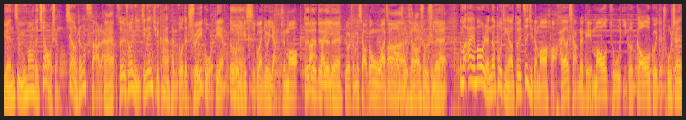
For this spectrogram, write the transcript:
源自于猫的叫声，象声词而来。哎，所以说你今天去看很多的水果店，都有一个习惯，就是养只猫，对对对对对，有什么小动物啊，小老鼠、小老鼠之类的。那么爱猫人呢，不仅要对自己的猫好，还要想着给猫族一个个高贵的出身。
